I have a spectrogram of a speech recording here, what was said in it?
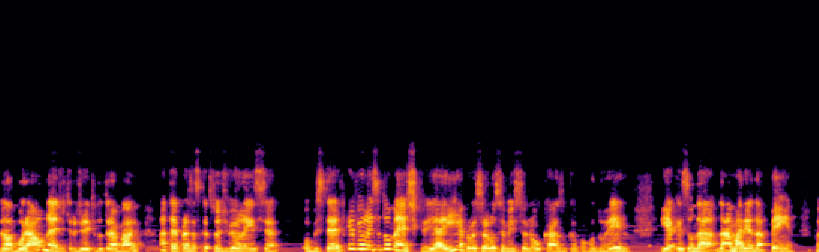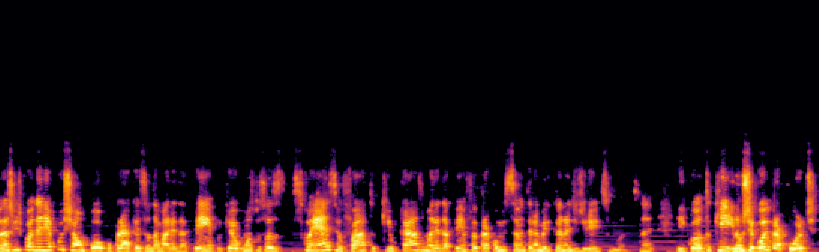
laboral, né, de ter o direito do trabalho, até para essas questões de violência obstétrica e violência doméstica. E aí, a professora Lúcia mencionou o caso do Campo Godoeiro e a questão da, da Maria da Penha. Mas acho que a gente poderia puxar um pouco para a questão da Maria da Penha, porque algumas pessoas desconhecem o fato que o caso Maria da Penha foi para a Comissão Interamericana de Direitos Humanos, né? Enquanto que não chegou a ir para a corte,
